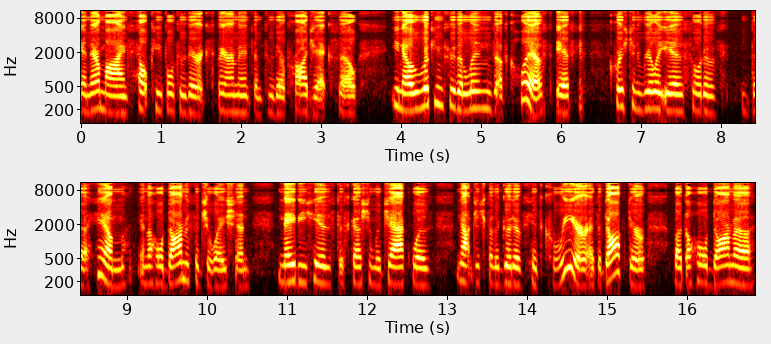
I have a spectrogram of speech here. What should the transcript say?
in their minds, help people through their experiments and through their projects? So, you know, looking through the lens of Cliff, if Christian really is sort of the him in the whole Dharma situation, maybe his discussion with Jack was not just for the good of his career as a doctor, but the whole Dharma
